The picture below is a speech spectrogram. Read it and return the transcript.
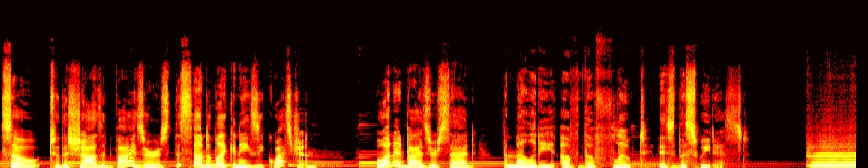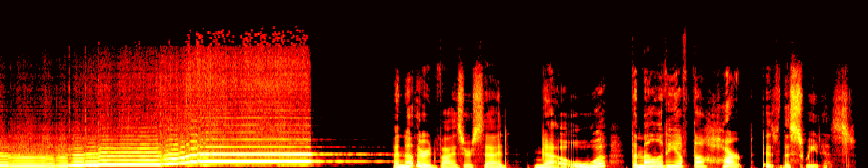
so to the Shah's advisors, this sounded like an easy question. One advisor said, The melody of the flute is the sweetest. Another advisor said, No, the melody of the harp is the sweetest.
